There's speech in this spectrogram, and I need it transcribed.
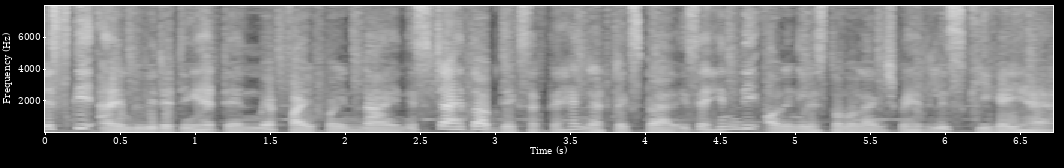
इसकी आई रेटिंग है टेन में फाइव पॉइंट नाइन इस चाहे तो आप देख सकते हैं नेटफ्लिक्स पर। इसे हिंदी और इंग्लिश दोनों लैंग्वेज में रिलीज़ की गई है।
